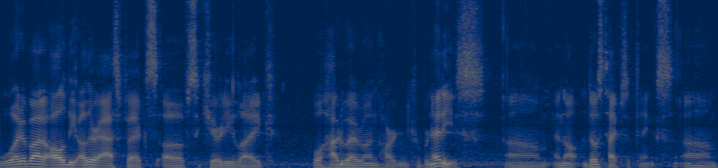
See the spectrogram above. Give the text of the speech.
What about all the other aspects of security, like, well, how do I run hardened Kubernetes um, and all, those types of things? Um,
